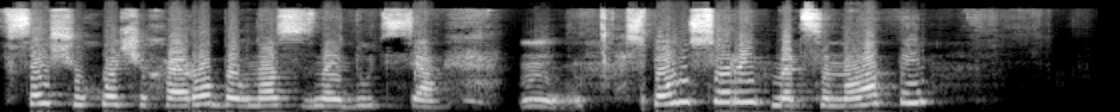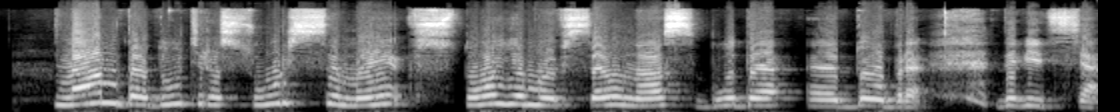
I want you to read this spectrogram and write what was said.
все, що хоче, хай робить, у нас знайдуться спонсори, меценати. Нам дадуть ресурси, ми встоїмо, і все у нас буде е, добре. Дивіться,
